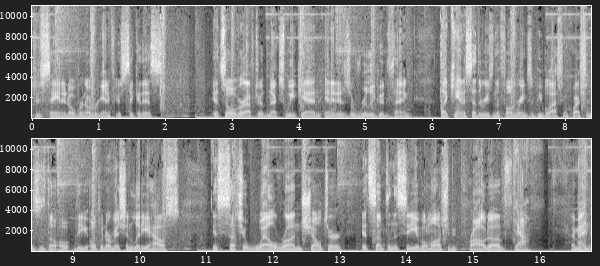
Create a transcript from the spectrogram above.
just saying it over and over again. If you're sick of this, it's over after the next weekend, and it is a really good thing. Like Candace said, the reason the phone rings and people asking questions is the the Open Door Mission Lydia House is such a well run shelter. It's something the city of Omaha should be proud of. yeah. I mean,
